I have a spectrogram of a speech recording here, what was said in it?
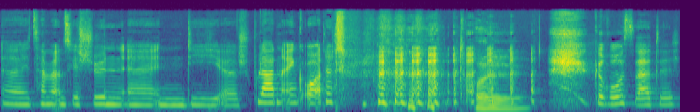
Äh, jetzt haben wir uns hier schön äh, in die äh, Schubladen eingeordnet. Toll. Großartig.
